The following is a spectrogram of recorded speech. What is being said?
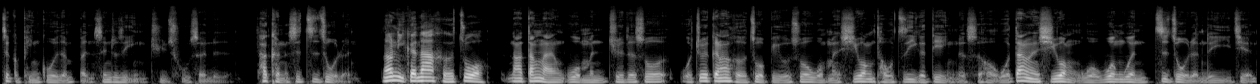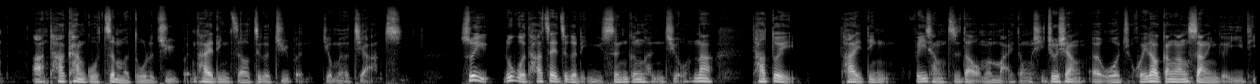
这个评估人本身就是影剧出身的人，他可能是制作人。然后你跟他合作，那当然我们觉得说，我就会跟他合作。比如说，我们希望投资一个电影的时候，我当然希望我问问制作人的意见啊，他看过这么多的剧本，他一定知道这个剧本有没有价值。所以，如果他在这个领域深耕很久，那他对他一定非常知道我们买东西。就像呃，我回到刚刚上一个议题，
